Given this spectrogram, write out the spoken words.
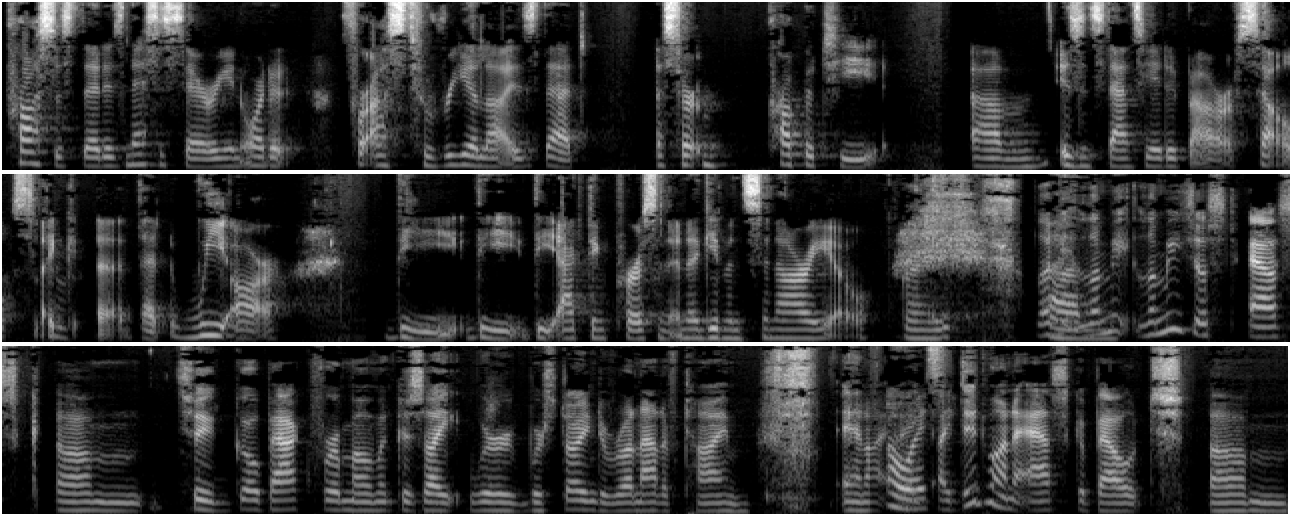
process that is necessary in order for us to realize that a certain property um, is instantiated by ourselves, like uh, that we are the the the acting person in a given scenario. Right. Let me um, let me let me just ask um, to go back for a moment because I we're we're starting to run out of time, and I oh, I, I, I, did want to ask about um,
